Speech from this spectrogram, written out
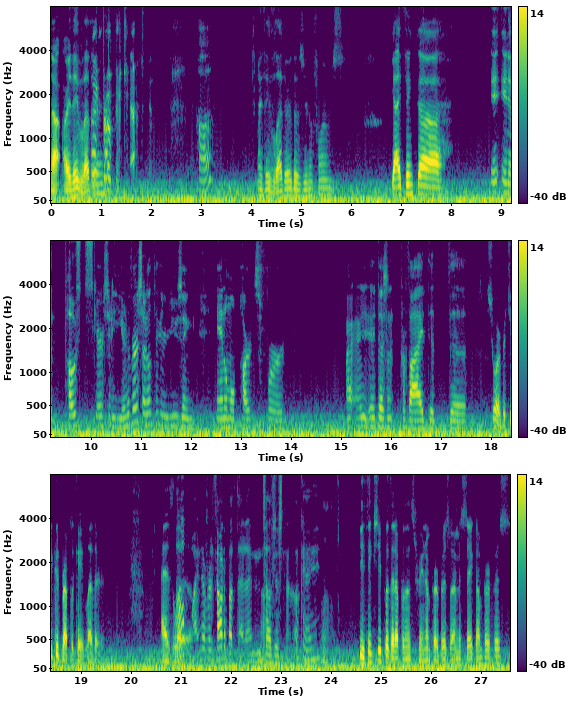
Uh, are they leather? I broke the captain. Huh? Are they leather? Those uniforms? Yeah, I think. uh in, in a post scarcity universe, I don't think they're using animal parts for. I, I, it doesn't provide the the. Sure, but you could replicate leather as oh, leather. Oh, I never thought about that until uh-huh. just now. Okay, Do you think she put that up on the screen on purpose by mistake on purpose?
